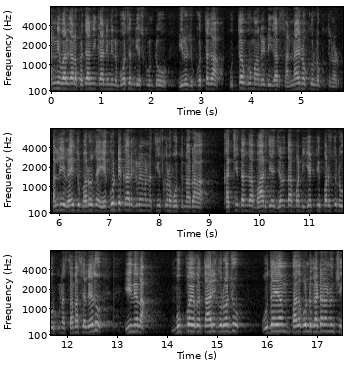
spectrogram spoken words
అన్ని వర్గాల ప్రజానీకాన్ని మీరు మోసం చేసుకుంటూ ఈరోజు కొత్తగా ఉత్తమ్ కుమార్ రెడ్డి గారు సన్నాయి నొక్కులు నొక్కుతున్నాడు. మళ్ళీ రైతు భరోసా ఎగ్గొట్టే కార్యక్రమం ఏమన్నా తీసుకుని పోతున్నారా ఖచ్చితంగా భారతీయ జనతా పార్టీ ఎట్టి పరిస్థితులు ఊరుకున్న సమస్య లేదు. ఈ నెల ముప్పై ఒక తారీఖు రోజు ఉదయం పదకొండు గంటల నుంచి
